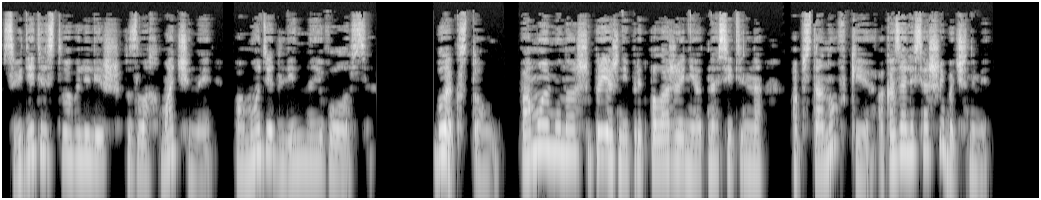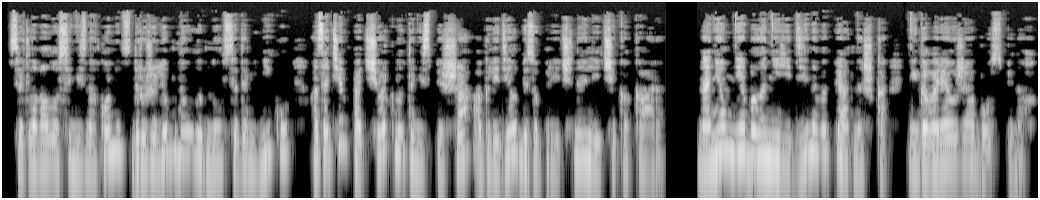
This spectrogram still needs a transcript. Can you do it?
свидетельствовали лишь взлохмаченные, по моде длинные волосы. Блэкстоун. По-моему, наши прежние предположения относительно Обстановки оказались ошибочными. Светловолосый незнакомец дружелюбно улыбнулся Доминику, а затем подчеркнуто не спеша оглядел безупречное личико Кара. На нем не было ни единого пятнышка, не говоря уже об оспинах.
